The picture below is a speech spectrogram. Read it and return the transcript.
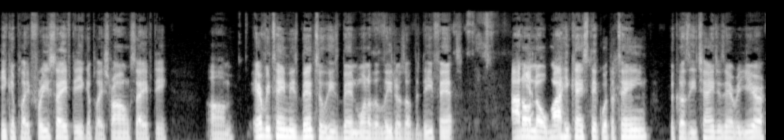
He can play free safety. He can play strong safety. Um, every team he's been to, he's been one of the leaders of the defense. I don't Yeah. know why he can't stick with the team because he changes every year.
